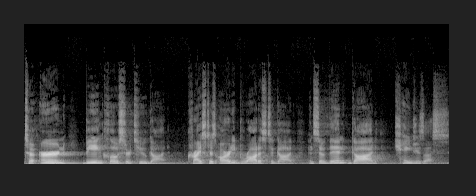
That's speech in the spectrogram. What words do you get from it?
to earn being closer to God. Christ has already brought us to God, and so then God changes us.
